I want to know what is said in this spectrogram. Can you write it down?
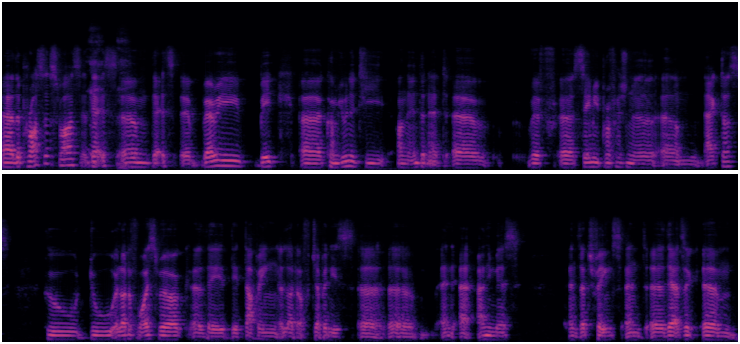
Uh, the process was there is um, there is a very big uh, community on the internet uh, with uh, semi-professional um, actors who do a lot of voice work. Uh, they they dubbing a lot of Japanese an, uh, animes and such things. And there's a um,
